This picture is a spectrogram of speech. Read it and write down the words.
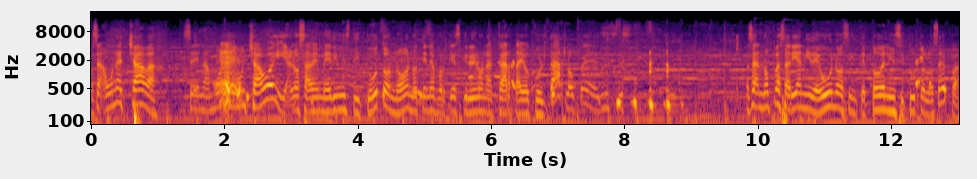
O sea, una chava se enamora de un chavo y ya lo sabe medio instituto, ¿no? No tiene por qué escribir una carta y ocultarlo, pues. O sea, no pasaría ni de uno sin que todo el instituto lo sepa.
